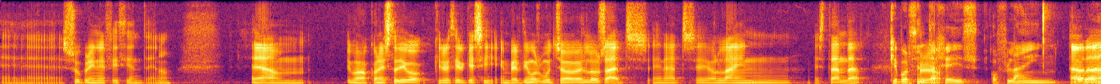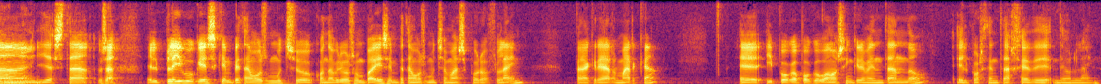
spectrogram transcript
Eh, Súper ineficiente, ¿no? Em, y bueno, con esto digo, quiero decir que sí, invertimos mucho en los ads, en ads eh, online estándar. ¿Qué porcentaje es offline Ahora online? ya está. O sea, el playbook es que empezamos mucho, cuando abrimos un país, empezamos mucho más por offline para crear marca eh, y poco a poco vamos incrementando el porcentaje de, de online.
